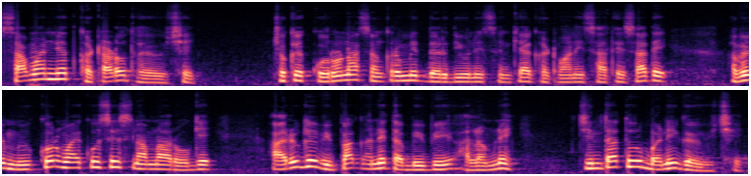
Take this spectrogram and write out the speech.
સામાન્ય ઘટાડો થયો છે. જોકે કોરોના સંક્રમિત દર્દીઓની સંખ્યા ઘટવાની સાથે સાથે હવે મ્યુકોરમાઇકોસિસ નામના રોગે આરોગ્ય વિભાગ અને તબીબી આલમને ચિંતાતુર બની ગયું છે.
